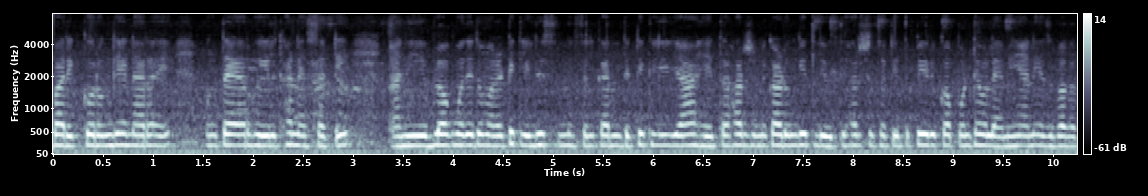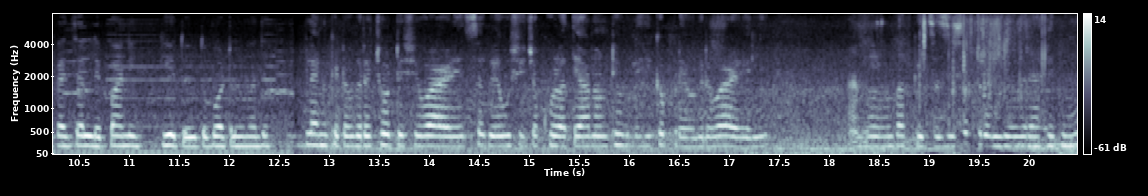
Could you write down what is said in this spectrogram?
बारीक करून घेणार आहे. मग तयार होईल खाण्यासाठी. आणि ब्लॉगमध्ये तुम्हाला टिकली दिसत नसेल कारण ते टिकली जी आहे तर हर्षूने काढून घेतली होती. हर्षूसाठी तर पेरू कापून ठेवला आहे मी आणि ह्याचं बघा काय चाललंय. पाणी घेतो तो बॉटलमध्ये. ब्लँकेट वगैरे छोटेसे वाळले सगळे उशीच्या खोळा ते आणून ठेवले ही कपडे वगैरे वाळलेली. आणि बाकीचं जे सतरंजी वगैरे आहेत ना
